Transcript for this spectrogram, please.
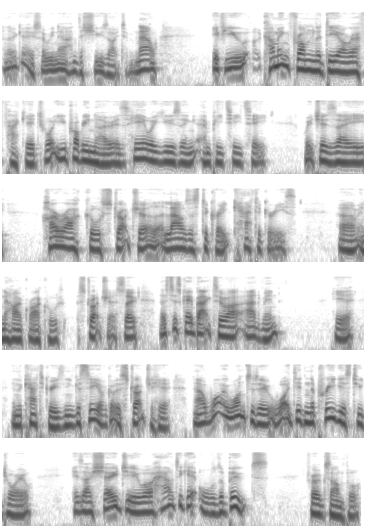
And there we go. So we now have the shoes item. Now, if you coming from the DRF package, what you probably know is here we're using MPTT, which is a hierarchical structure that allows us to create categories um, in a hierarchical structure. So let's just go back to our admin here in the categories and you can see I've got this structure here. Now what I want to do, what I did in the previous tutorial is I showed you well how to get all the boots, for example,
